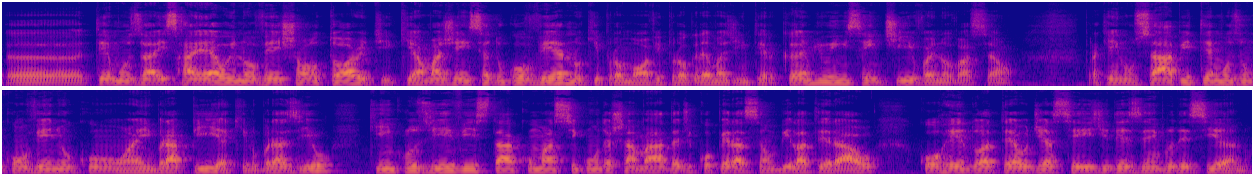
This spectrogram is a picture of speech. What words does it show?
uh, temos a Israel Innovation Authority, que é uma agência do governo que promove programas de intercâmbio e incentivo à inovação. Para quem não sabe, temos um convênio com a Embrapi aqui no Brasil, que inclusive está com uma segunda chamada de cooperação bilateral correndo até o dia 6 de dezembro desse ano.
